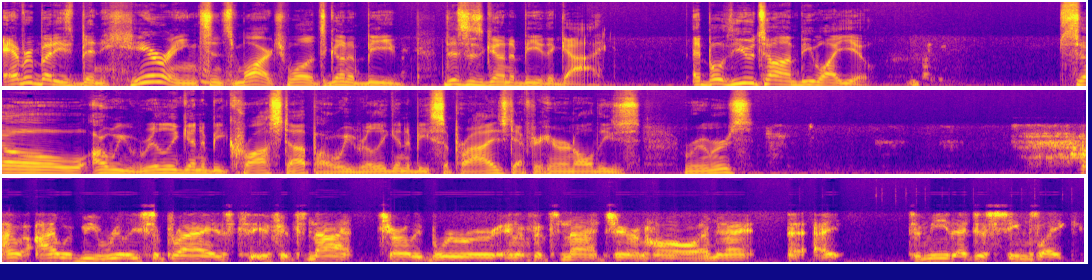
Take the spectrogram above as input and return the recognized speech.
everybody's been hearing since March. Well, it's going to be this is going to be the guy at both Utah and BYU. So, are we really going to be crossed up? Are we really going to be surprised after hearing all these rumors? I, I, would be really surprised if it's not Charlie Brewer and if it's not Jaren Hall. I mean, I, I, to me, that just seems like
